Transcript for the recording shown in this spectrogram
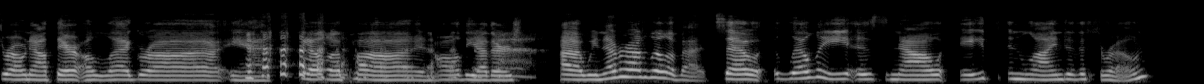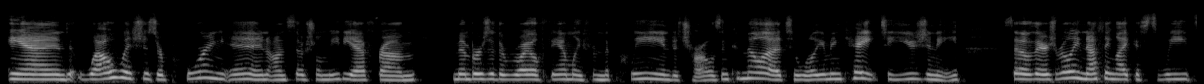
thrown out there, Allegra and Philippa and all the others. Uh, we never had Lilibet. So Lily is now eighth in line to the throne and well wishes are pouring in on social media from members of the royal family from the queen to charles and camilla to william and kate to eugenie so there's really nothing like a sweet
